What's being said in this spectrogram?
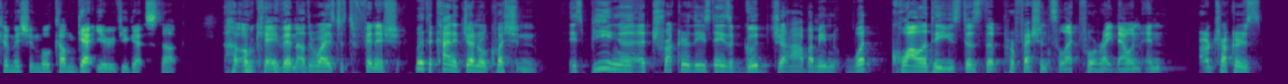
commission will come get you if you get stuck. Okay, then otherwise, just to finish with a kind of general question is being a, a, trucker these days a good job? I mean, what qualities does the profession select for right now? And, and are truckers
